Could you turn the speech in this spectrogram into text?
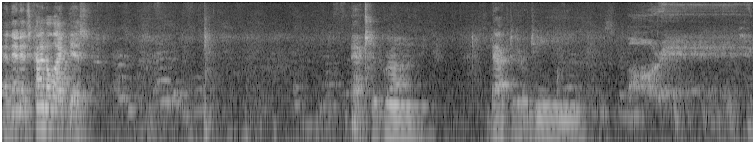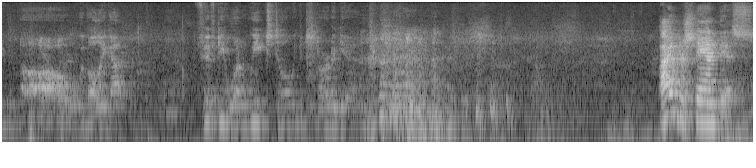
And then it's kind of like this. Back to the grind, back to the routine. Boring. Oh, we've only got 51 weeks till we can start again. I understand this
